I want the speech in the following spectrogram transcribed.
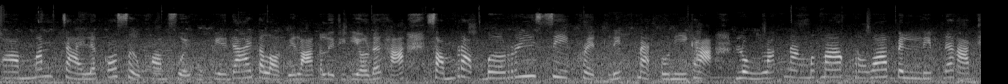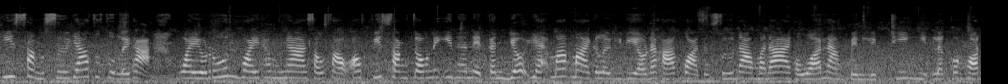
ความมั่นใจและก็เสริมความสวยของเปียได้ตลอดเวลากันเลยทีเดียวนะคะสำหรับ Berry Secret Lip Matte ตัวนี้ค่ะหลงรักนางมากๆ เพราะว่าเป็นลิปนะคะที่สั่งซื้อยากสุดๆเลยค่ะวัยรุ่นวัยทำงานสาวๆออฟฟิศสั่งจองในอินเทอร์เน็ตกันเยอะแยะมากมายกันเลยทีเดียวนะคะ กว่าจะซื้อนางมาได้ เพราะว่านางเป็นลิปที่ฮิตและก็ฮอต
